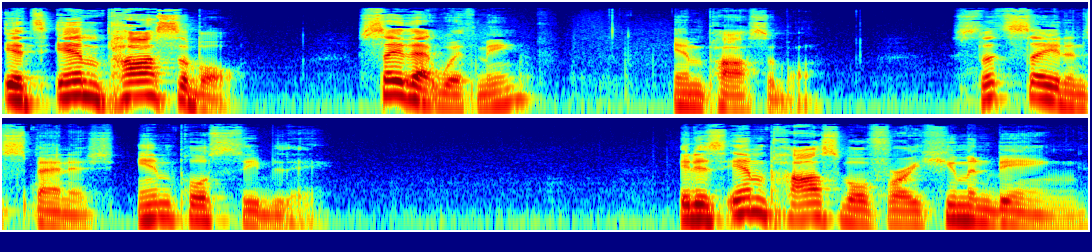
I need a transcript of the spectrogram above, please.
it's impossible. Say that with me. Impossible. So let's say it in Spanish. Imposible. It is impossible for a human being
